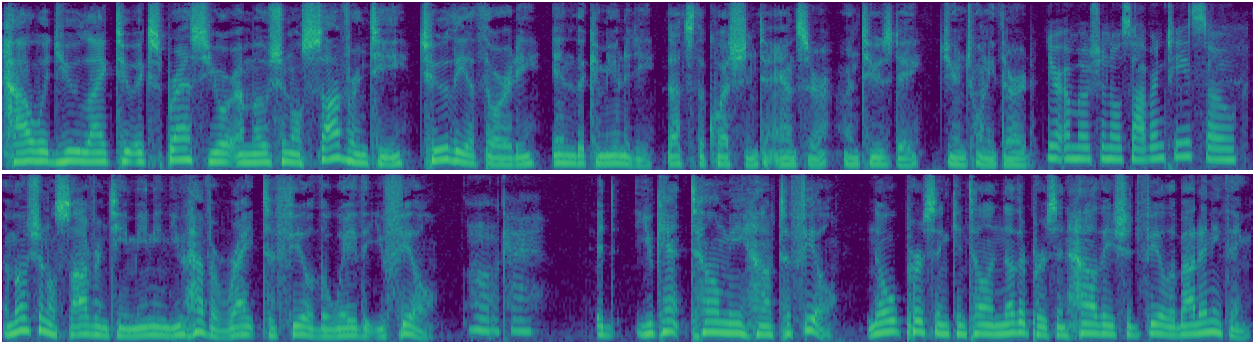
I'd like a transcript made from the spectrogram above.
how would you like to express your emotional sovereignty to the authority in the community? That's the question to answer on Tuesday. June 23rd. Your emotional sovereignty. So, Emotional sovereignty meaning you have a right to feel the way that you feel. oh, okay. It, you can't tell me how to feel. No person can tell another person how they should feel about anything.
